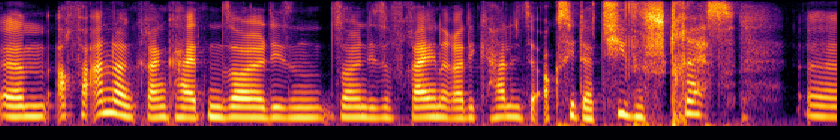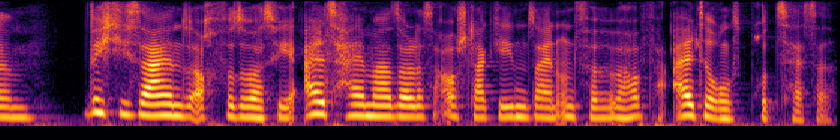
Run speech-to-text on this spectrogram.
Ähm, auch für andere Krankheiten soll diesen, sollen diese freien Radikale, dieser oxidative Stress, ähm, wichtig sein. Auch für sowas wie Alzheimer soll das ausschlaggebend sein und für überhaupt Veralterungsprozesse.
